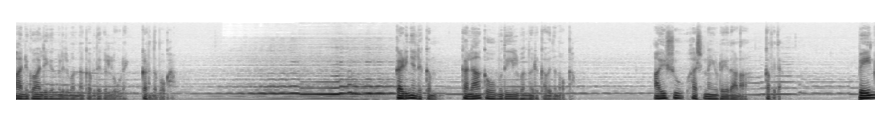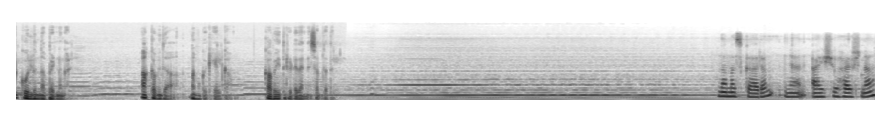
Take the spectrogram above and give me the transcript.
ആനുകാലികങ്ങളിൽ വന്ന കവിതകളിലൂടെ കടന്നു പോകാം കഴിഞ്ഞ ലക്കം കലാകൗമുദിയിൽ വന്നൊരു കവിത നോക്കാം. ഐഷു ഹഷ്ണയുടേതാണ് കവിത. പെയിൻ കൊല്ലുന്ന പെണ്ണുങ്ങൾ. ആ കവിത നമുക്ക് കേൾക്കാം. കവയിത്രിയുടെ തന്നെ ശബ്ദത്തിൽ. നമസ്കാരം. ഞാൻ ഐഷു ഹർഷ്ണ.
